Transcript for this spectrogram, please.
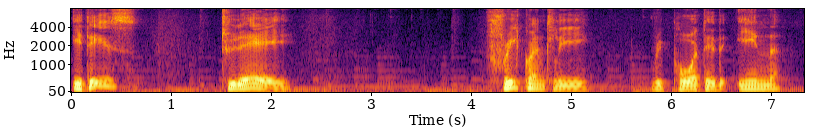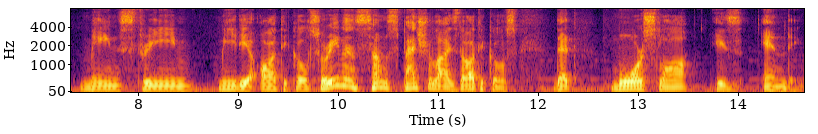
it is today frequently reported in mainstream media articles or even some specialized articles that Moore's law is ending.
